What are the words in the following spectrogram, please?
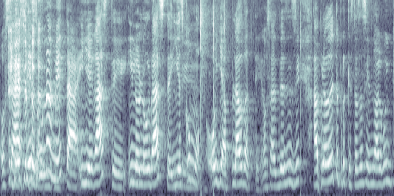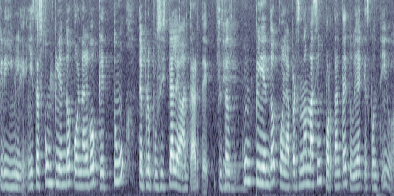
o sea, es una meta y llegaste y lo lograste y es Sí. como, oye, apláudate, o sea, es decir, apláudate porque estás haciendo algo increíble y estás cumpliendo con algo que tú te propusiste a levantarte, te estás cumpliendo con la persona más importante de tu vida que es contigo.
